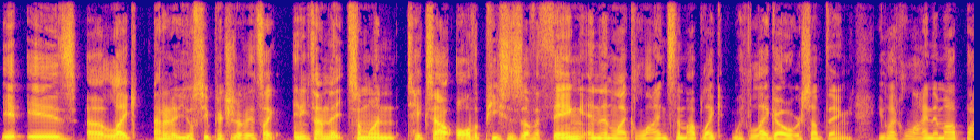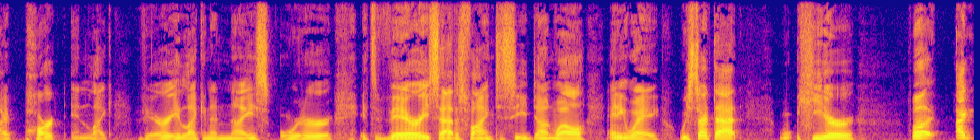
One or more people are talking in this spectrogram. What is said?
it is uh, like I don't know. You'll see pictures of it. It's like anytime that someone takes out all the pieces of a thing and then like lines them up, like with Lego or something. You like line them up by part and like very like in a nice order. It's very satisfying to see done well. Anyway, we start that here. Well, I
